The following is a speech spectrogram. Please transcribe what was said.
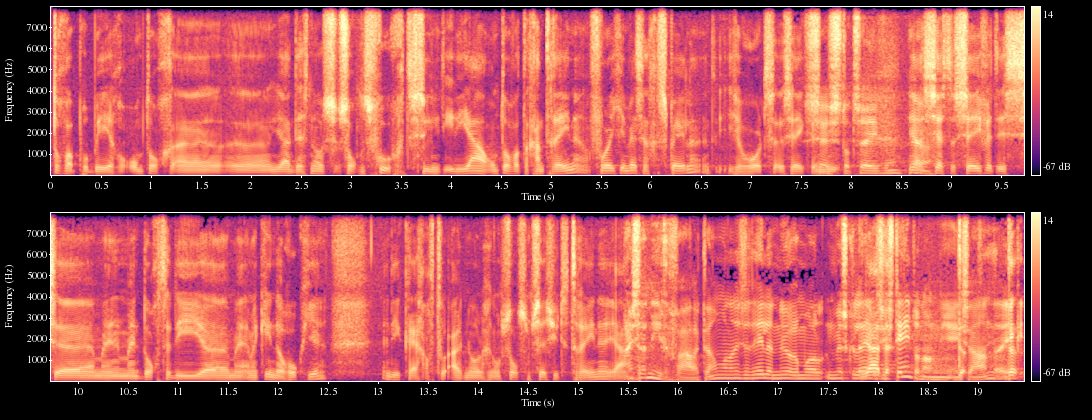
toch wel proberen om toch, uh, ja, desnoods s ochtends vroeg, het is natuurlijk niet ideaal, om toch wat te gaan trainen voordat je een wedstrijd gaat spelen. Je hoort zeker. Zes nu, tot zeven. Ja, zes tot zeven. Het is mijn, mijn dochter die, mijn, mijn kinderen hokje. En die krijgen af en toe uitnodiging om soms om zes uur te trainen. Ja. Maar is dat niet gevaarlijk dan? Want dan is het hele neuromusculaire ja, systeem toch nog niet eens aan. Ik,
